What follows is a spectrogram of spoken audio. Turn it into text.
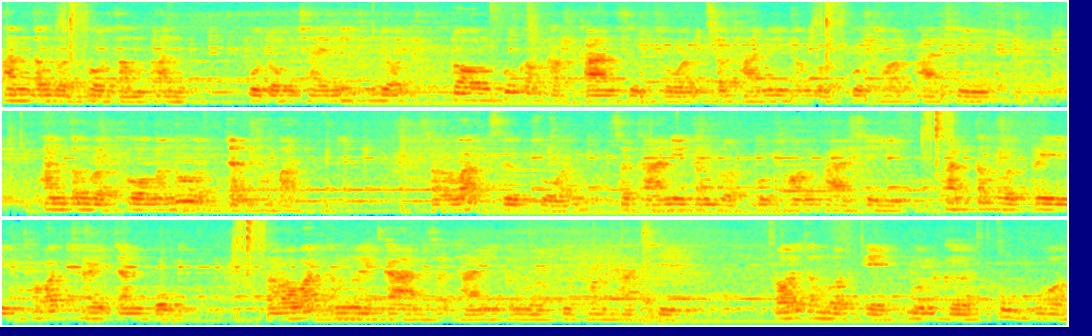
พันตำรวจโทสัมพันธ์อุดมชัยนิทยศรองผู้กำกับการสืบสวน สถานีตำรวจภูธรภาชี พันตำรวจโทมโนจจันทบัตรารวัตรสืบสวน สถานีตำรวจภูธรภาชีพันตำรวจตรีทวัชชัยจันปุ่มสารวัตรอำนวยการสถานีตำรวจภูธรภาชีร้อยตำรวจเอกบุญเกิดพุ่มพวง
